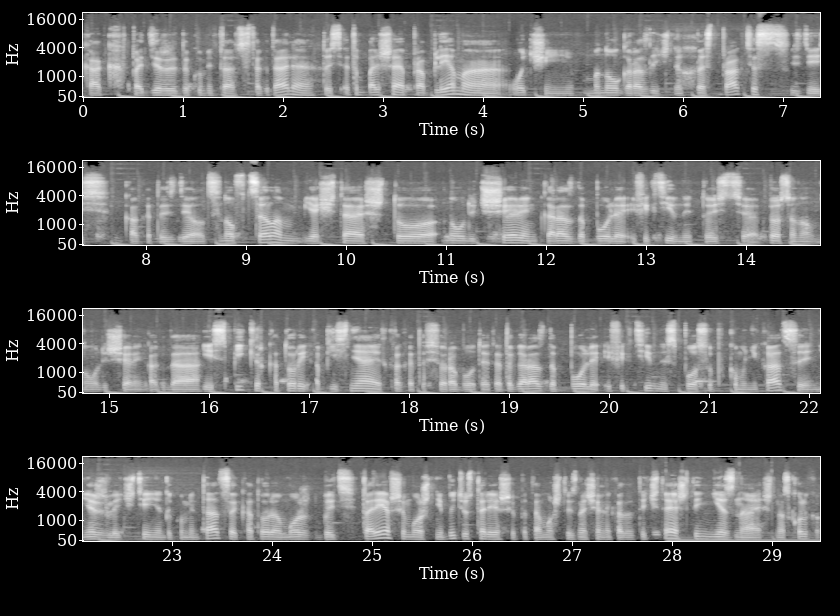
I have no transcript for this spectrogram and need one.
как поддерживать документацию и так далее. То есть это большая проблема, очень много различных best practice здесь, как это сделать. Но в целом я считаю, что knowledge sharing гораздо более эффективный, то есть э, personal knowledge sharing, когда есть спикер, который объясняет, как это все работает. Это гораздо более эффективный способ коммуникации, нежели чтение документации, которая может быть устаревшей, может не быть устаревшей, потому что изначально, когда ты читаешь, ты не знаешь, насколько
